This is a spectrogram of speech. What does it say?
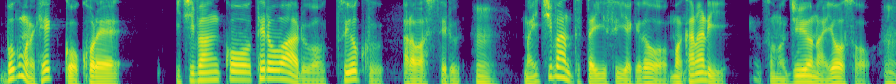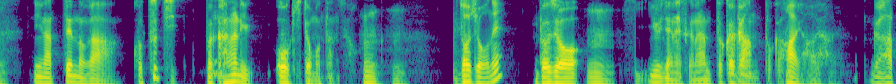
僕もね結構これ一番こうテロワールを強く表してる、うん。まあ、一番って言ったら言い過ぎやけど、まあ、かなりその重要な要素うん。になってんのがこう土、まあ、かなり大きいと思ったんですよ。うんうん。土壌ね。土壌。うん。言うじゃないですかなんとかがんとか。はいはいはいがあっ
